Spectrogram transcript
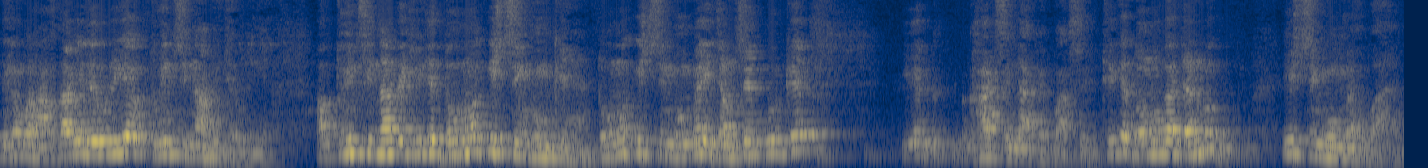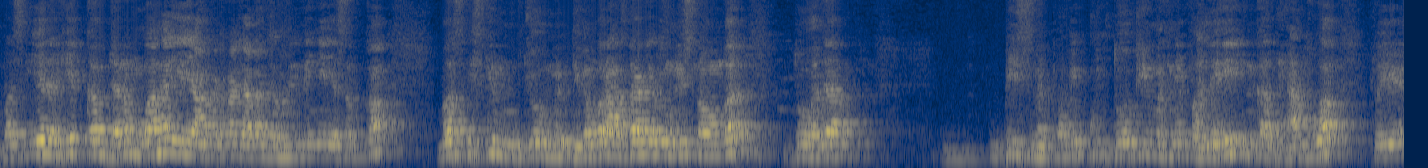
दिगंबर हांसदा भी ज़रूरी है और तुहिन सिन्हा भी ज़रूरी है। अब तुहिन सिन्हा देख लीजिए, दोनों ईस्ट सिंहभूम के हैं। दोनों ईस्ट सिंहभूम में, जमशेदपुर के, ये घाट सिंगा के पास से। ठीक है, दोनों का जन्म ईस्ट सिंहभूम में हुआ है। बस ये रखिए कब जन्म हुआ है, ये याद रखना ज़्यादा ज़रूरी नहीं है ये सब का। बस इसकी जो दिगंबर हांसदा के भी उन्नीस नवंबर 2020 में, अभी कुछ दो तीन महीने पहले ही इनका ध्यान हुआ तो ये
